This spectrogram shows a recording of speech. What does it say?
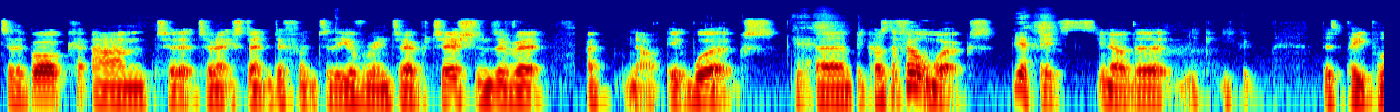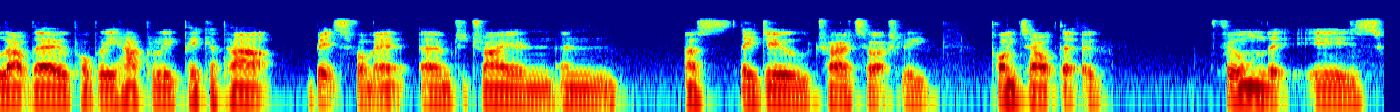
to the book and to, to an extent different to the other interpretations of it. I, you know, it works Yes. um, because the film works yes. it's you know the you, you could, there's people out there who probably happily pick apart bits from it um, to try and and as they do try to actually point out that a film that is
